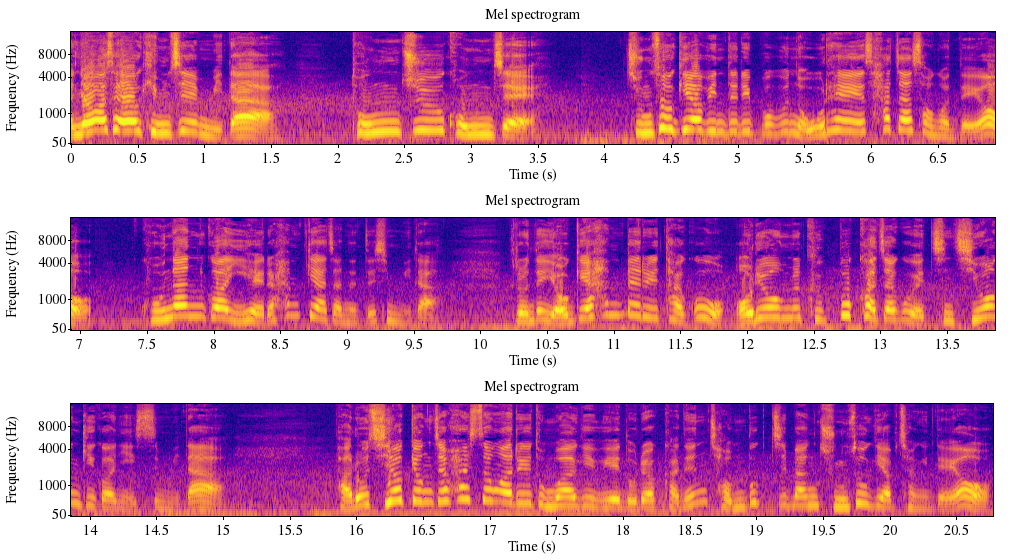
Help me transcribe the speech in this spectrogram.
안녕하세요. 김지혜입니다. 동주공제. 중소기업인들이 뽑은 올해의 사자성어인데요. 고난과 이해를 함께 하자는 뜻입니다. 그런데 여기에 한 배를 타고 어려움을 극복하자고 외친 지원기관이 있습니다. 바로 지역경제 활성화를 도모하기 위해 노력하는 전북지방 중소기업청인데요.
